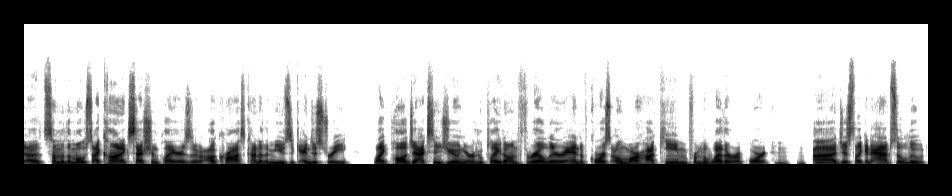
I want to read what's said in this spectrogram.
uh, some of the most iconic session players across kind of the music industry, like Paul Jackson Jr., who played on Thriller, and of course Omar Hakim from The Weather Report. Mhm. Uh, just like an absolute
